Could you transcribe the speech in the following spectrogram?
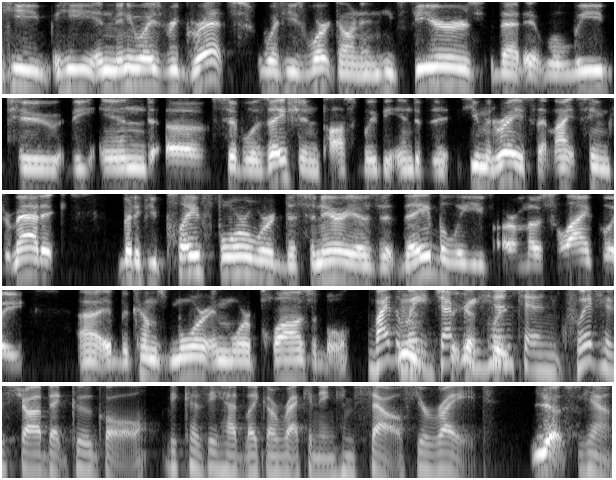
he he in many ways regrets what he's worked on and he fears that it will lead to the end of civilization possibly the end of the human race that might seem dramatic but if you play forward the scenarios that they believe are most likely uh, it becomes more and more plausible. By the mm, way, Geoffrey so, Hinton quit his job at Google because he had like a reckoning himself. You're right. Yes. Yeah.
